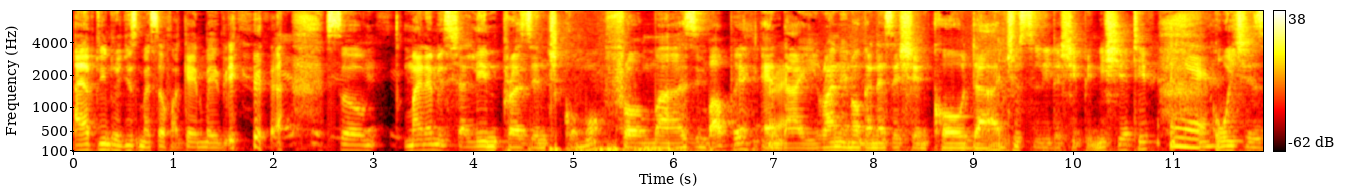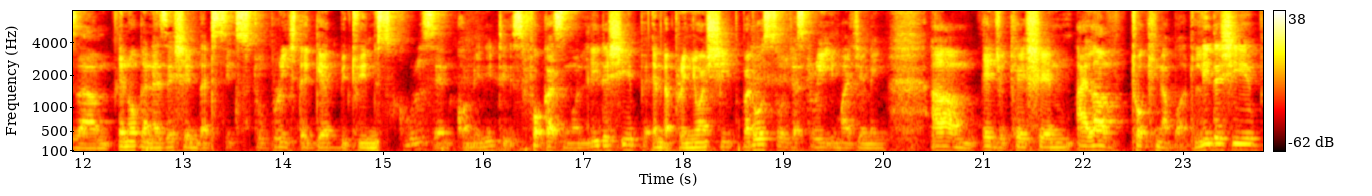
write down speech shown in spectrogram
I have to introduce myself again, maybe. Yes, so, yes, my name is Charline President Chikomo from uh, Zimbabwe, and right. I run an organization called uh, Juice Leadership Initiative, yeah. which is um, an organization that seeks to bridge the gap between schools and communities, focusing on leadership, and entrepreneurship, but also just reimagining um, education. I love talking about leadership.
